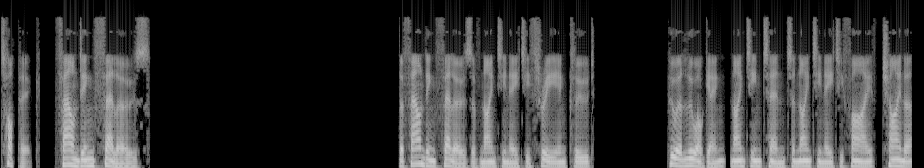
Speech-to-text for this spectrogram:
Topic: Founding Fellows The Founding Fellows of 1983 include Hua Luogeng (1910–1985), China;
